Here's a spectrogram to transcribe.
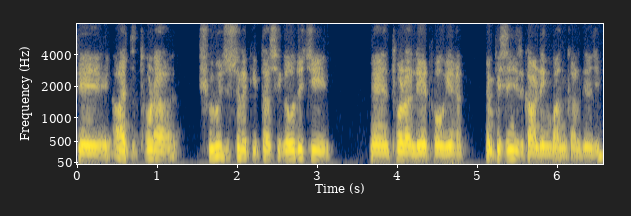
ਤੇ ਅੱਜ ਥੋੜਾ ਸ਼ੁਰੂ ਜਿਸ ਵੇਲੇ ਕੀਤਾ ਸੀਗਾ, ਉਹਦੇ ਚ ਹੀ ਥੋੜਾ ਲੇਟ ਹੋ ਗਿਆ। ਐਮਪੀ ਸਿੰਘ ਜੀ ਰਿਕਾਰਡਿੰਗ ਬੰਦ ਕਰ ਦਿਓ ਜੀ।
